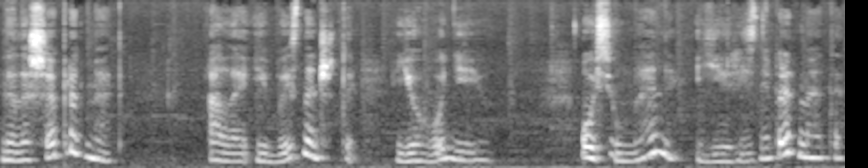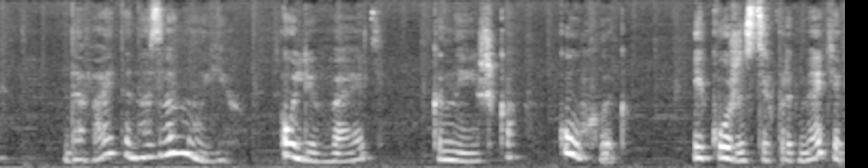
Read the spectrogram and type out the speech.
не лише предмет, але і визначити його дію. Ось у мене є різні предмети. Давайте назвемо їх: олівець, книжка, кухлик. І кожен з цих предметів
